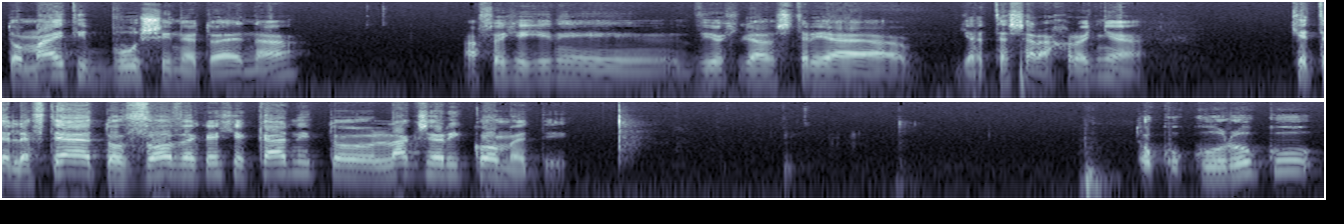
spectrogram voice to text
το Mighty Bush είναι το ένα, αυτό είχε γίνει 2003 για τέσσερα χρόνια, και τελευταία το 12 είχε κάνει το Luxury Comedy. Το κουκουρούκου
